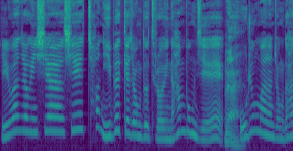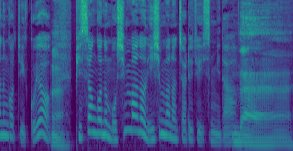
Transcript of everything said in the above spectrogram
일반적인 씨앗이 1,200개 정도 들어있는 한 봉지에 네. 5, 6만 원 정도 하는 것도 있고요. 네. 비싼 거는 뭐 10만 원, 20만 원짜리도 있습니다. 네.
